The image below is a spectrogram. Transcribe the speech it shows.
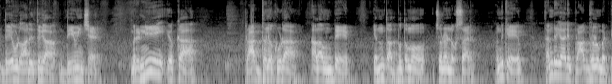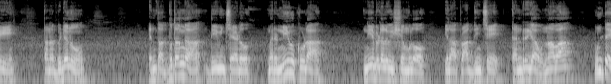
దేవుడు ఆ రీతిగా దీవించాడు. మరి నీ యొక్క ప్రార్థన కూడా అలా ఉంటే ఎంత అద్భుతమో చూడండి ఒకసారి. అందుకే తండ్రి గారి ప్రార్థనను బట్టి తన బిడ్డను ఎంత అద్భుతంగా దీవించాడో మరి నీవు కూడా నీ బిడ్డల విషయంలో ఇలా ప్రార్థించే తండ్రిగా ఉన్నావా? ఉంటే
